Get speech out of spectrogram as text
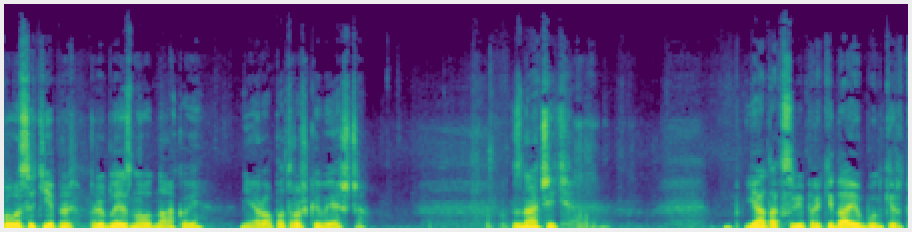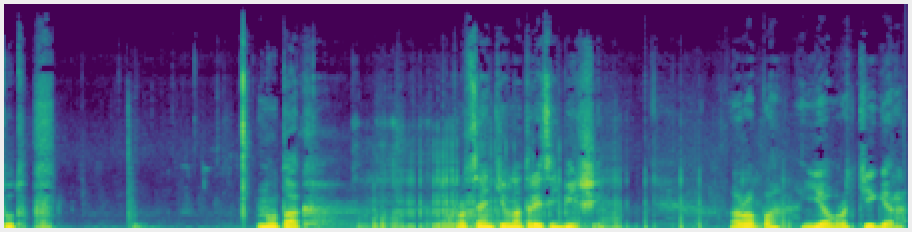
По висоті при, приблизно однакові. Ні, ропа трошки вища. Значить, я так собі прикидаю бункер тут. Ну так, процентів на 30 більший. Ропа Євро Тігер.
